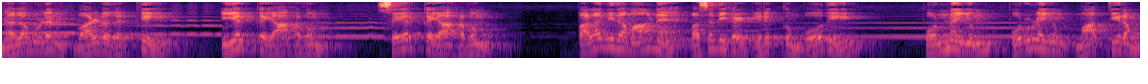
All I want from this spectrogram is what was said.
நலமுடன் வாழ்வதற்கு இயற்கையாகவும் செயற்கையாகவும் பலவிதமான வசதிகள் இருக்கும்போது பொன்னையும் பொருளையும் மாத்திரம்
